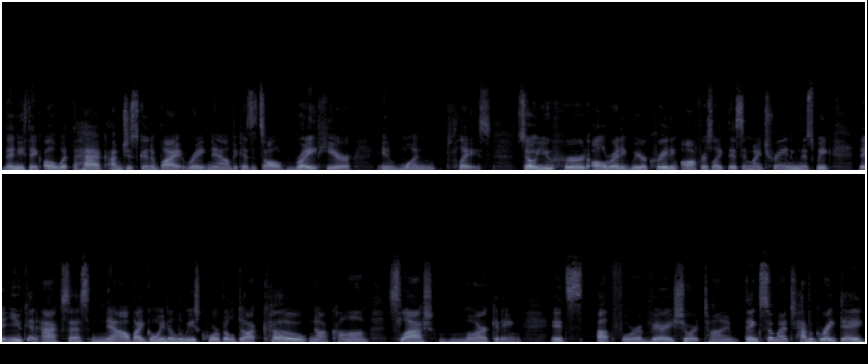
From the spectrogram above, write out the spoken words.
Then you think, oh, what the heck? I'm just going to buy it right now because it's all right here in one place. So you heard already, we're creating offers like this in my training this week that you can access now by going to louisecorville.co.com slash marketing. It's up for a very short time. Thanks so much. Have a great day.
